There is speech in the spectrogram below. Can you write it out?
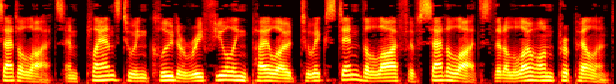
satellites and plans to include a refueling payload to extend the life of satellites that are low on propellant.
